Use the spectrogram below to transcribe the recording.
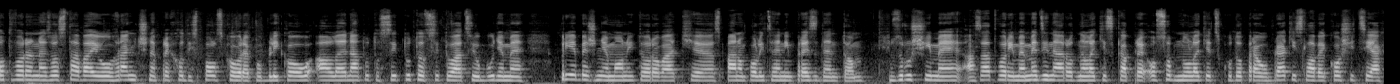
otvorené zostávajú hraničné prechody s Polskou republikou, ale na túto, túto situáciu budeme priebežne monitorovať e, s pánom policajným prezidentom. Zrušíme a zatvoríme medzinárodné letiska pre osobnú leteckú dopravu v Bratislave, Košiciach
